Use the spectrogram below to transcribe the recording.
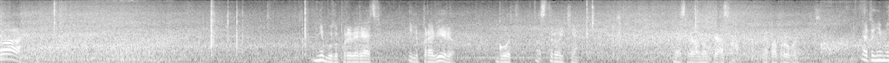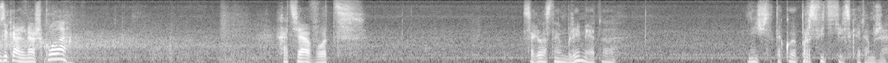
А! Не буду проверять. Или проверю год постройки. Если он указан. Я попробую. Это не музыкальная школа. Хотя вот согласно эмблеме это нечто такое просветительское там же.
